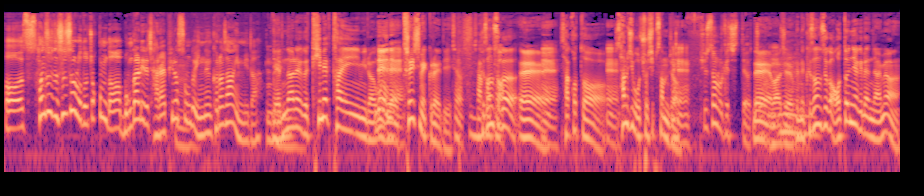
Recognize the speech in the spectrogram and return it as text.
어 선수들 스스로도 조금 더 몸 관리를 잘할 필요성도 있는 그런 상황입니다. 옛날에 그 티맥 타임이라고 네, 네. 트레이시 맥그레디 자, 그. 선수가 예, 네. 4쿼터 네. 35초 13점. 네. 휴스턴 로켓츠 때였죠. 네, 맞아요. 근데 그 선수가 어떤 이야기를 했냐면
